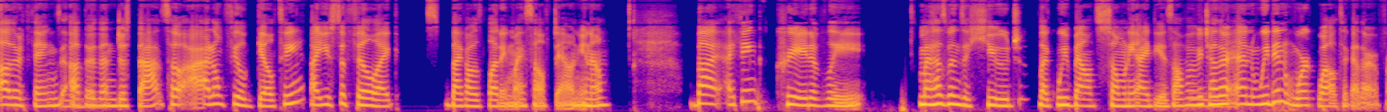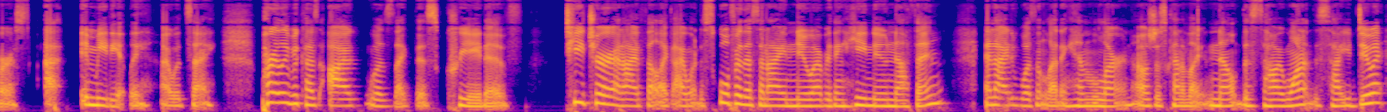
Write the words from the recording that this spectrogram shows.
other things mm-hmm. other than just that. So I don't feel guilty. I used to feel like, like I was letting myself down, you know? But I think creatively, my husband's a huge, like we bounce so many ideas off of each other and we didn't work well together at first, uh, immediately, I would say. Partly because I was like this creative teacher and I felt like I went to school for this and I knew everything. He knew nothing and I wasn't letting him learn. I was just kind of like, no, this is how I want it. This is how you do it.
